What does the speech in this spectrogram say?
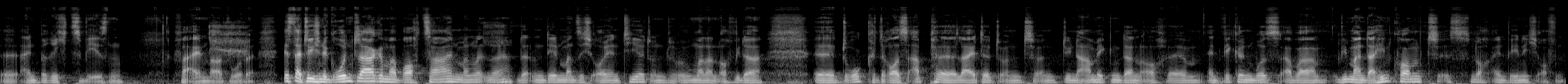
äh, ein Berichtswesen vereinbart wurde. Ist natürlich eine Grundlage, man braucht Zahlen, man, ne, an denen man sich orientiert und wo man dann auch wieder äh, Druck daraus ableitet und, und Dynamiken dann auch ähm, entwickeln muss. Aber wie man da hinkommt, ist noch ein wenig offen.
